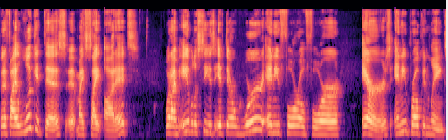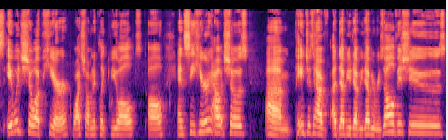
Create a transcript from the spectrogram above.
But if I look at this, at my site audit, what I'm able to see is if there were any 404 errors, any broken links, it would show up here. Watch, I'm going to click view all, all and see here how it shows um, pages have a www resolve issues,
